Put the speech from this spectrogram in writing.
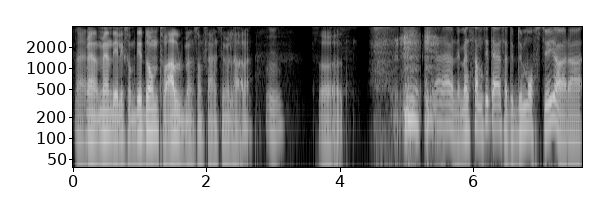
Nej. Men, men det, är liksom, det är de två albumen som fansen vill höra. Mm. Så, Ja, det är väl det. Men samtidigt är det så att du, du måste ju göra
